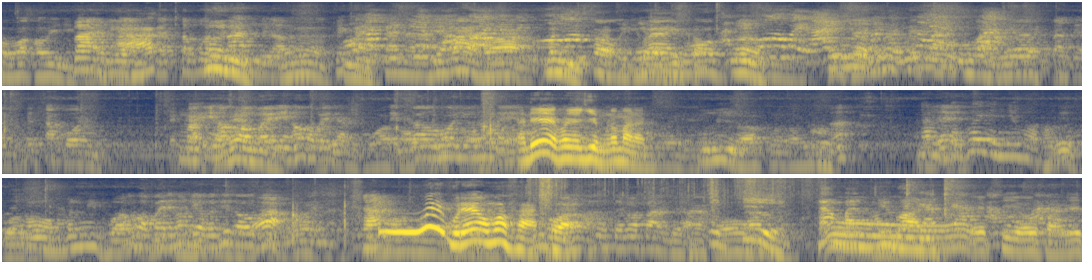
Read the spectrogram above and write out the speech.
บอกว่าเขาอยู่บ้านเรือกับตำบลบ้านเรือใกล้ๆกันนะที่บ้านเขาอะมันก็ไปที่บ้านเขาเออไอ้เรื่องนี้จะเป็นบ้านบ้านเรือบ้านเรือเป็นตำบล ไอ้เขาเอาไปดิเขาเอาไปแต่เขาหัวอยู่ข้างในอันนี้พอจะยิ้มแล้วมาแล้วกูนี่เหรอนั่นเป็นเพื่อนยังบอกอ๋อมันมีผัวเขาเอาไปในห้องเดียวกันที่เขาว่าอุ้ยผู้ใดเอามาฝากก่อนแต่ว่าบ้านเรือที่ทั้งมันมีบ่อนเอฟซีเอาฝากเยอะ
